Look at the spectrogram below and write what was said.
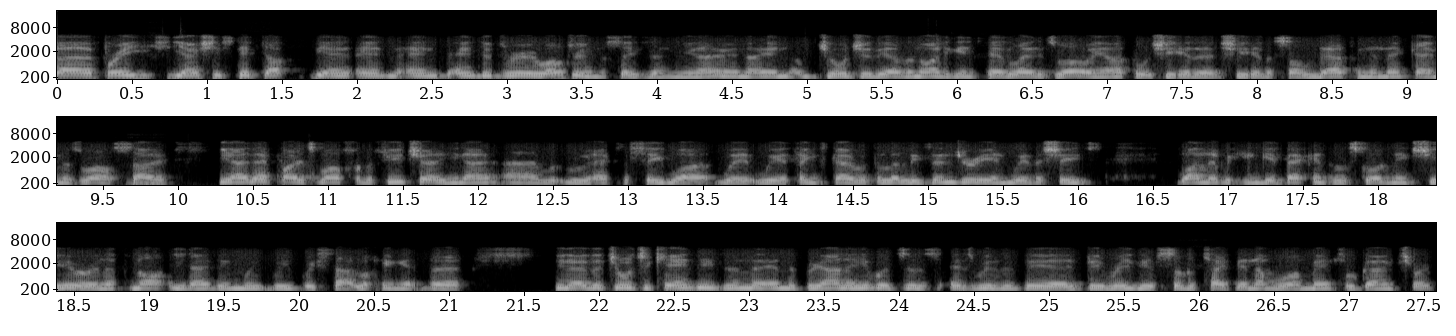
uh, Bree, you know, she stepped up yeah, and, and, and did very well during the season, you know, and, and Georgia the other night against Adelaide as well. You know, I thought she had a she had a solid outing in that game as well. So, mm-hmm. you know, that bodes well for the future. You know, uh, we, we have to see what where, where things go with the Lily's injury and whether she's one that we can get back into the squad next year, and if not, you know, then we, we, we start looking at the you know, the Georgia Candies and the, and the Brianna Edwards as, as whether they're, they're ready to sort of take their number one mantle going through.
